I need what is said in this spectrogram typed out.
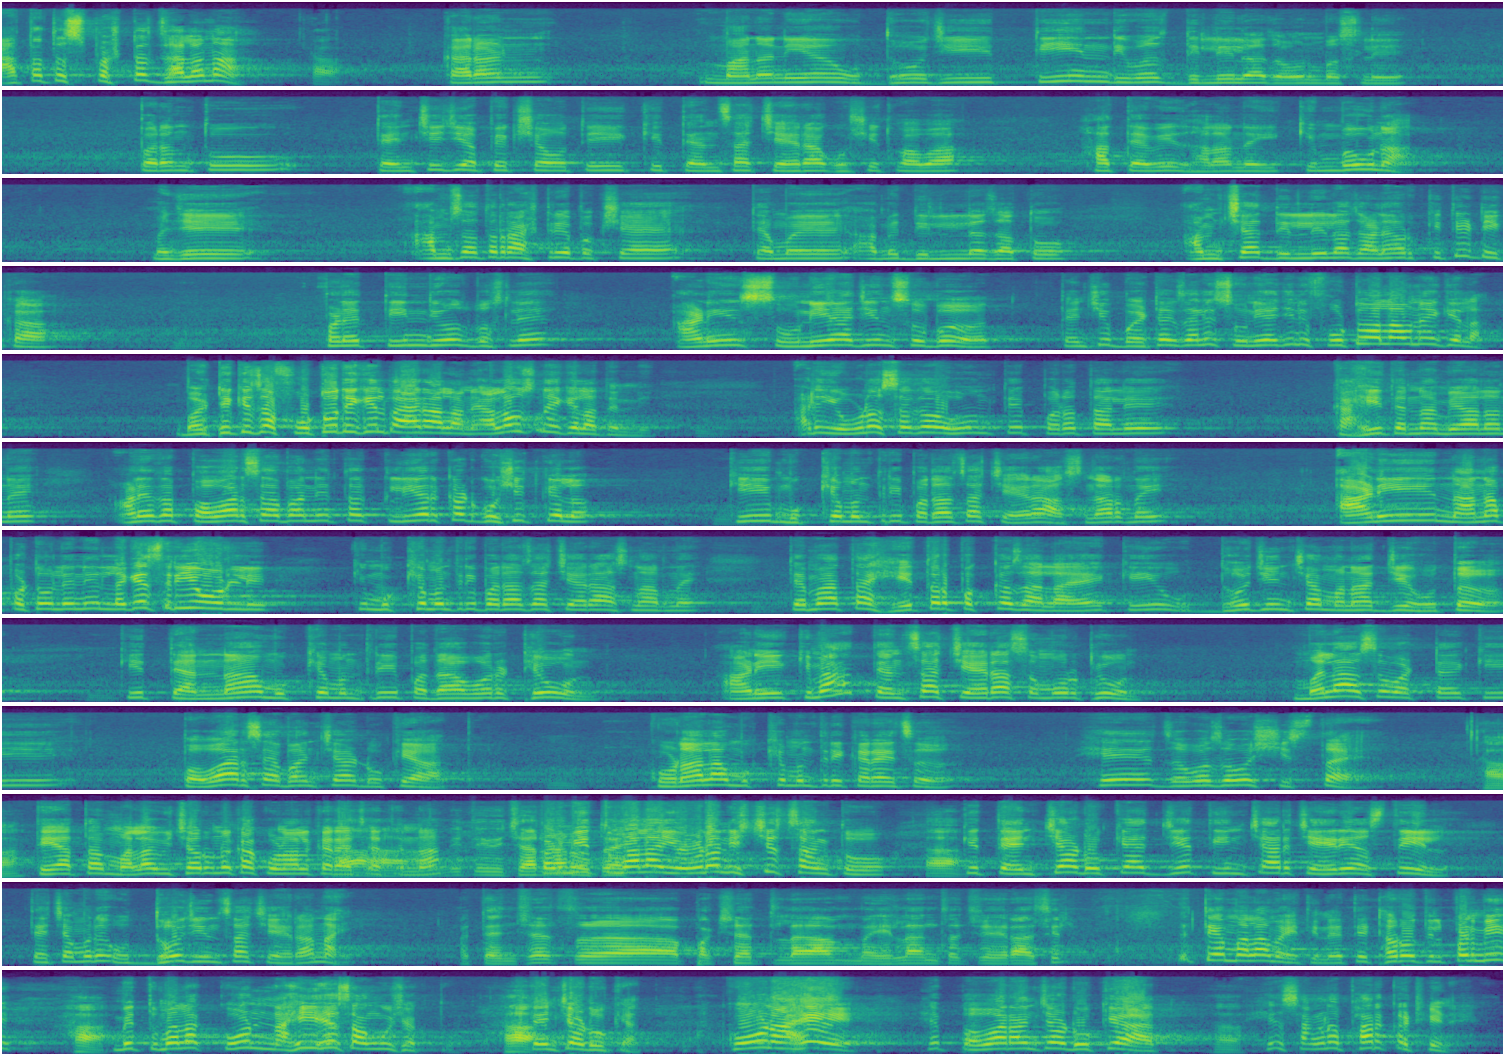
आता तर स्पष्टच झालं ना. कारण माननीय उद्धवजी तीन दिवस दिल्लीला जाऊन बसले. परंतु त्यांची जी अपेक्षा होती की त्यांचा चेहरा घोषित व्हावा हा त्यावेळी झाला नाही. किंबहुना म्हणजे आमचा तर राष्ट्रीय पक्ष आहे त्यामुळे आम्ही दिल्लीला जातो. आमच्या दिल्लीला जाण्यावर किती टीका? पण हे तीन दिवस बसले आणि सोनियाजींसोबत त्यांची बैठक झाली सोनियाजींनी फोटो अलाव नाही केला. बैठकीचा फोटो देखील बाहेर आला नाही अलाउच नाही केला त्यांनी. आणि एवढं सगळं होऊन ते परत आले काही त्यांना मिळालं नाही. आणि आता पवार साहेबांनी तर क्लिअर कट घोषित केलं की मुख्यमंत्री पदाचा चेहरा असणार नाही. आणि नाना पटोलेंनी लगेच री ओढली की मुख्यमंत्री पदाचा चेहरा असणार नाही. तेव्हा आता हे तर पक्क झालं आहे की उद्धवजींच्या मनात जे होतं की त्यांना मुख्यमंत्री पदावर ठेवून आणि किंवा त्यांचा चेहरा समोर ठेवून मला असं वाटतं की पवार साहेबांच्या डोक्यात कोणाला मुख्यमंत्री करायचं हे जवळजवळ शिस्त आहे. हा. ते आता मला विचारू नका कोणाला करायचं त्यांना. पण मी तुम्हाला एवढं निश्चित सांगतो की त्यांच्या डोक्यात जे तीन चार चेहरे असतील त्याच्यामध्ये उद्धवजींचा चेहरा नाही. त्यांच्याच पक्षातला महिलांचा चेहरा असेल? ते मला माहिती नाही ते ठरवतील. पण मी. मी तुम्हाला कोण नाही हे सांगू शकतो. त्यांच्या डोक्यात. कोण आहे हे पवारांच्या डोक्यात हे. सांगणं फार कठीण आहे.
